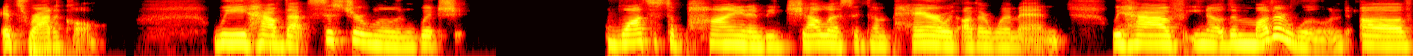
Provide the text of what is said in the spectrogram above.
It's radical. We have that sister wound which wants us to pine and be jealous and compare with other women. We have, you know, the mother wound of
